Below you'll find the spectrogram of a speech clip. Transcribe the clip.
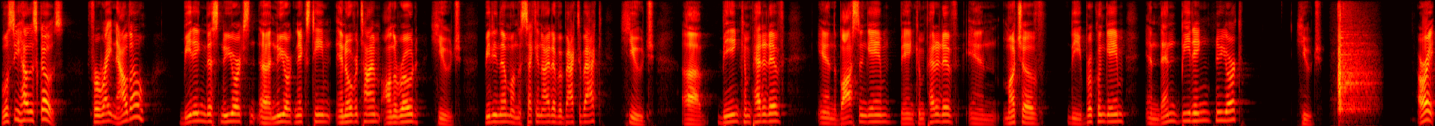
we'll see how this goes. For right now, though, beating this New York's uh, New York Knicks team in overtime on the road, huge. Beating them on the second night of a back to back, huge. Uh, being competitive in the Boston game, being competitive in much of the Brooklyn game, and then beating New York, huge. All right,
